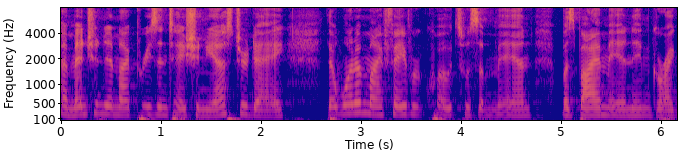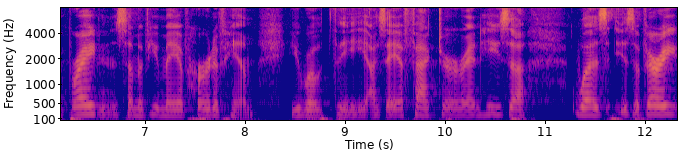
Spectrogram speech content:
I mentioned in my presentation yesterday that one of my favorite quotes was a man was by a man named Gregg Braden. Some of you may have heard of him. He wrote the Isaiah Factor, and he's a was is a very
